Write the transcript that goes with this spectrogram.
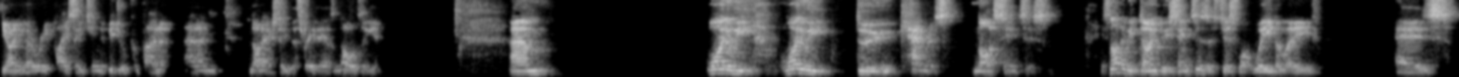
you only got to replace each individual component and not actually the $3,000 again. Um, why do we why do we do cameras, not sensors? It's not that we don't do sensors, it's just what we believe as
